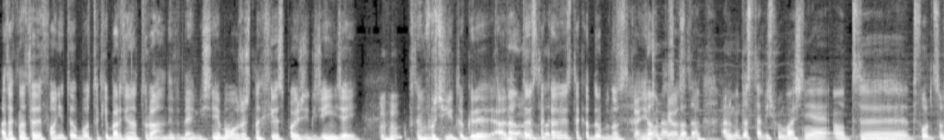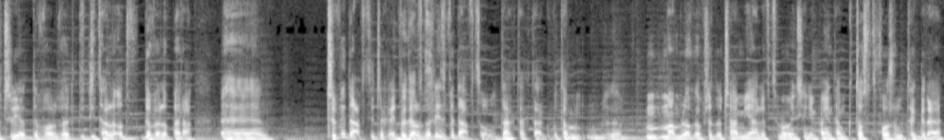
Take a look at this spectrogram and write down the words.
a tak na telefonie to było takie bardziej naturalne, wydaje mi się, nie? Bo możesz na chwilę spojrzeć gdzie indziej, Mhm. a potem wrócić do gry, ale no, to jest taka, jest taka drobnostka, nie? Pełna zgoda, ale my dostaliśmy właśnie od e, twórców, czyli od Devolver Digital, od dewelopera. E, czy wydawcy? Czekaj. Devolver jest wydawcą. Tak, tak, tak, bo tam mam logo przed oczami, ale w tym momencie nie pamiętam, kto stworzył tę grę.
